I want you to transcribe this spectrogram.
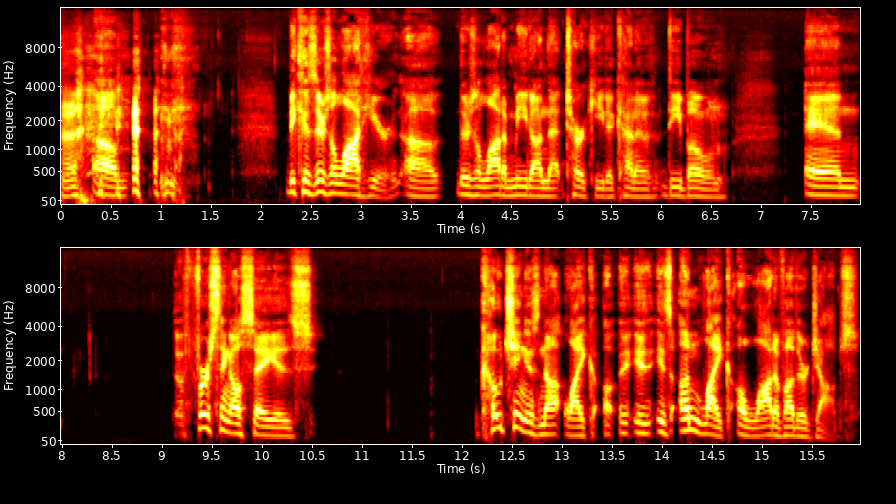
um, because there's a lot here. Uh, there's a lot of meat on that turkey to kind of debone. And first thing I'll say is coaching is not like uh, is unlike a lot of other jobs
